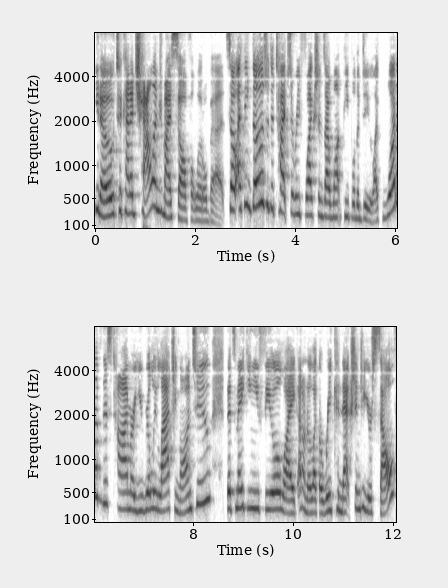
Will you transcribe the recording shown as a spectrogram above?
you know, to kind of challenge myself a little bit. So I think those are the types of reflections I want people to do. Like, what of this time are you really latching onto that's making you feel like, I don't know, like a reconnection to yourself?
